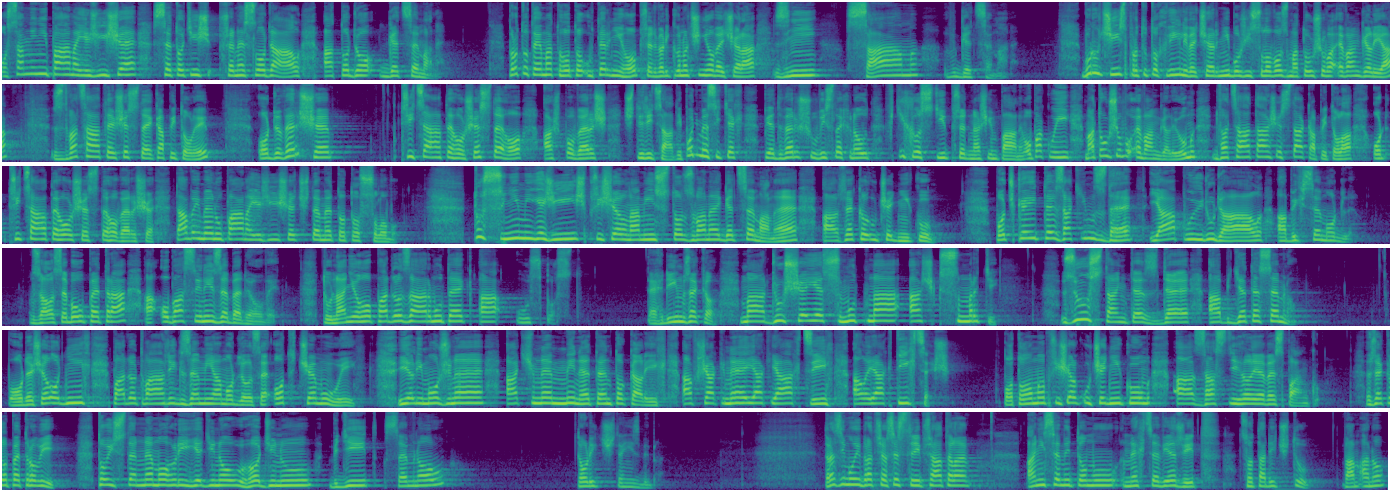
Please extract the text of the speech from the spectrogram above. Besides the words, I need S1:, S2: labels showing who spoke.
S1: Osamění pána Ježíše se totiž přeneslo dál a to do Getsemane. Proto téma tohoto úterního předvelikonočního večera zní sám v Getsemane. Budu číst pro tuto chvíli večerní boží slovo z Matoušova Evangelia z 26. kapitoly od verše 36. až po verš 40. Pojďme si těch pět veršů vyslechnout v tichosti před naším pánem. Opakují Matoušovo evangelium, 26. kapitola od 36. verše. Tam ve jménu pána Ježíše čteme toto slovo. Tu s nimi Ježíš přišel na místo zvané Getsemane a řekl učedníku, počkejte zatím zde, já půjdu dál, abych se modlil. Vzal sebou Petra a oba syny Zebedeovi. Tu na něho padl zármutek a úzkost. Tehdy jim řekl, má duše je smutná až k smrti. Zůstaňte zde a bděte se mnou. Podešel od nich, padl tváří k zemi a modlil se, Otče můj, je-li možné, ať mne mine tento kalich, avšak ne jak já chci, ale jak ty chceš. Potom přišel k učedníkům a zastihl je ve spánku. Řekl Petrovi, to jste nemohli jedinou hodinu bdít se mnou? Tolik čtení z Bible. Drazí moji bratři a sestry, přátelé, ani se mi tomu nechce věřit, co tady čtu. Vám ano?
